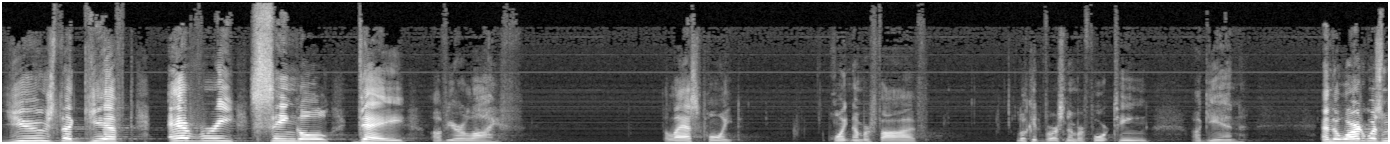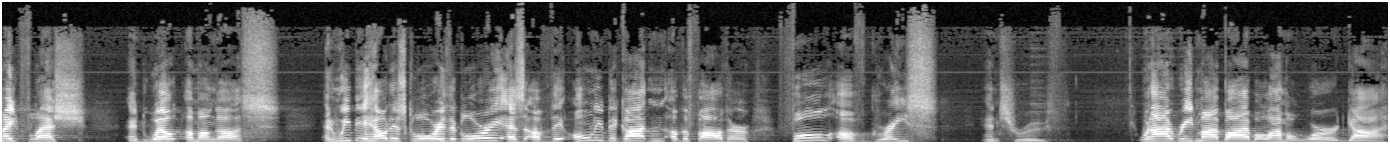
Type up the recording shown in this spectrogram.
Use the gift every single day of your life. The last point, point number five. Look at verse number 14 again. And the Word was made flesh and dwelt among us. And we beheld his glory, the glory as of the only begotten of the Father, full of grace and truth. When I read my Bible, I'm a word guy.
